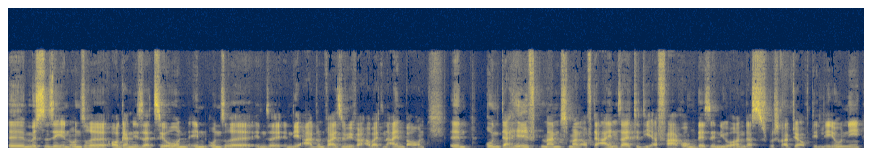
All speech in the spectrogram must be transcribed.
äh, müssen sie in unsere Organisation, in unsere, in, in die Art und Weise, wie wir arbeiten, einbauen. Ähm, und da hilft manchmal auf der einen Seite die Erfahrung der Senioren, das beschreibt ja auch die Leonie.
